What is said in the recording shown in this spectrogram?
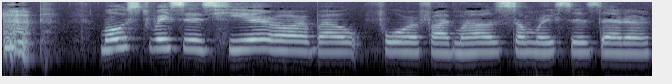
most races here are about four or five miles. Some races that are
